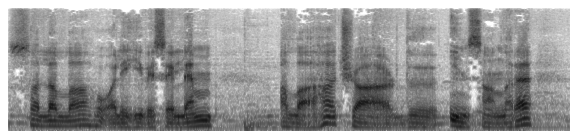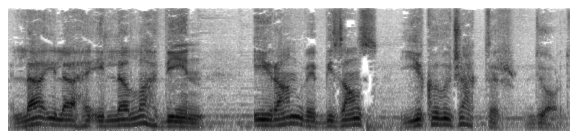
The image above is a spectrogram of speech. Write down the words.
sallallahu aleyhi ve sellem Allah'a çağırdığı insanlara La ilahe illallah deyin, İran ve Bizans yıkılacaktır diyordu.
